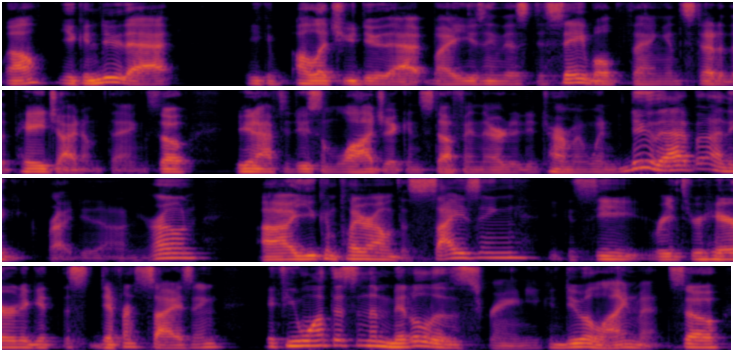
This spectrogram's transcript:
Well, you can do that. You can, I'll let you do that by using this disabled thing instead of the page item thing. So you're gonna have to do some logic and stuff in there to determine when to do that, but I think you could probably do that on your own. Uh, you can play around with the sizing. You can see, read through here to get this different sizing. If you want this in the middle of the screen, you can do alignment. So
